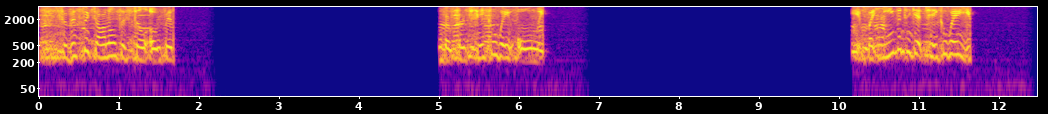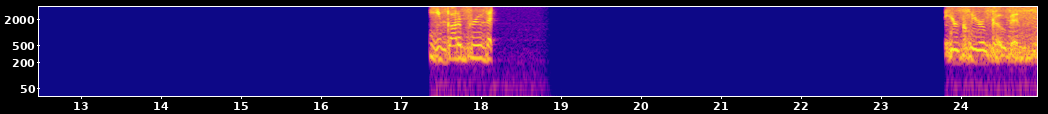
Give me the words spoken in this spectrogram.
So this McDonald's is still open. But for takeaway only. But even to get takeaway, you got to prove that you're clear of COVID.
